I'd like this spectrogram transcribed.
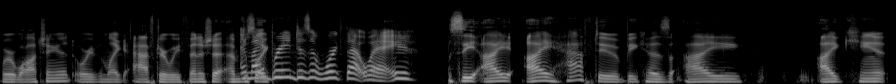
we're watching it or even like after we finish it. I'm and my like brain doesn't work that way. See, I I have to because I I can't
